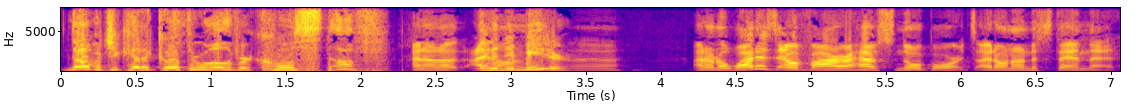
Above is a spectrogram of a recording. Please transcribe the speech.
No, but you gotta go through all of her cool stuff. I don't know. I And then don't, you meet her. Uh, I don't know. Why does Elvira have snowboards? I don't understand that.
